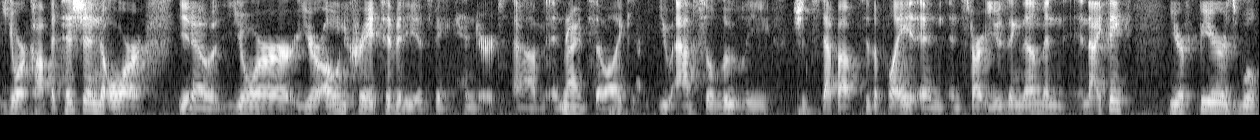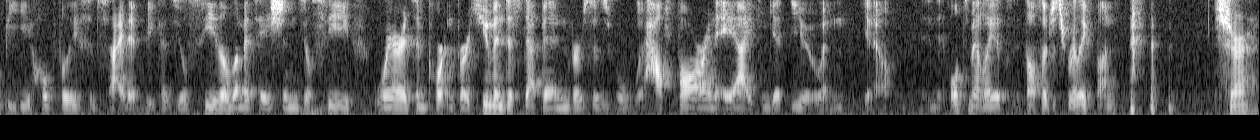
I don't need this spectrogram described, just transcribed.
your competition or you know your your own creativity is being hindered. Um, and, Right. so like you absolutely should step up to the plate and, and start using them. And and i think your fears will be hopefully subsided because you'll see the limitations. You'll see where it's important for a human to step in versus how far an ai can get you. And you know and ultimately it's it's also just really fun Sure.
